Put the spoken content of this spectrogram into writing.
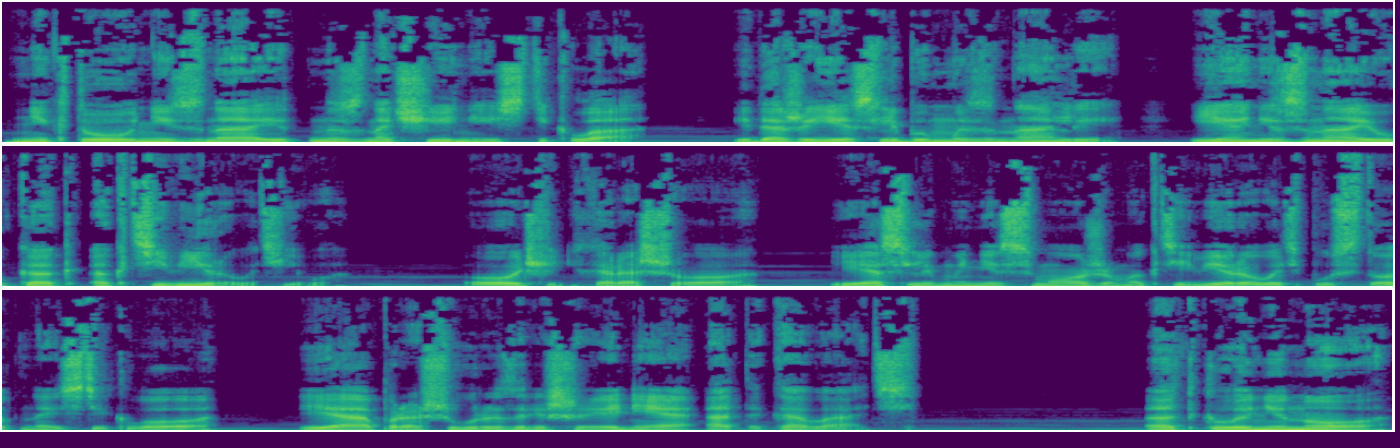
Никто не знает назначения стекла, и даже если бы мы знали, я не знаю, как активировать его. Очень хорошо. Если мы не сможем активировать пустотное стекло, я прошу разрешения атаковать. Отклонено.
